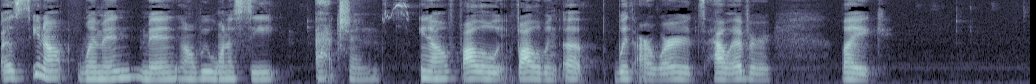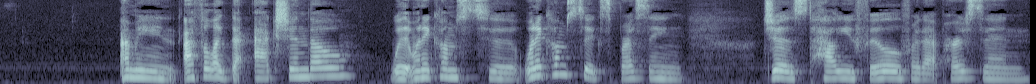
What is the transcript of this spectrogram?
as you know women men you know, we want to see actions you know follow following up with our words however like i mean i feel like the action though when it comes to when it comes to expressing just how you feel for that person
